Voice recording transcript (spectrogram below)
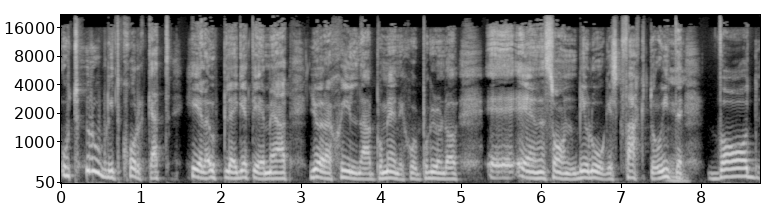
otroligt korkat hela upplägget är med att göra skillnad på människor på grund av eh, en sån biologisk faktor och inte mm. vad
